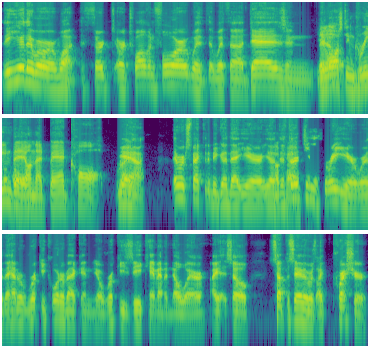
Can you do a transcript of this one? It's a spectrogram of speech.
The year they were what, third or twelve and four with with uh Dez and They know, lost in Green Bay on that bad call. Right? Yeah. They were expected to be good that year. You know, the Okay. 13 to 3 year where they had a rookie quarterback and you know, rookie Z came out of nowhere. I so it's tough to say there was like pressure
